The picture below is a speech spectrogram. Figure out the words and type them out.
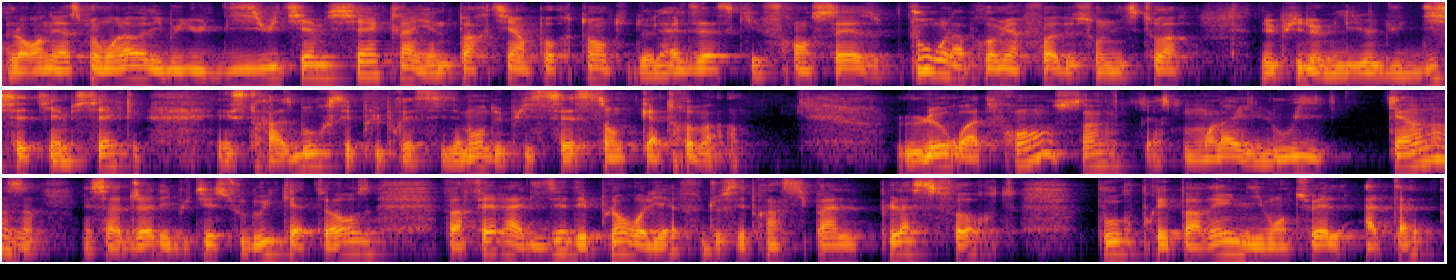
Alors on est à ce moment-là au début du XVIIIe siècle, hein, il y a une partie importante de l'Alsace qui est française pour la première fois de son histoire depuis le milieu du XVIIe siècle, et Strasbourg c'est plus précisément depuis 1681. Le roi de France, hein, qui à ce moment-là est Louis XV, mais ça a déjà débuté sous Louis XIV, va faire réaliser des plans reliefs de ses principales places fortes pour préparer une éventuelle attaque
